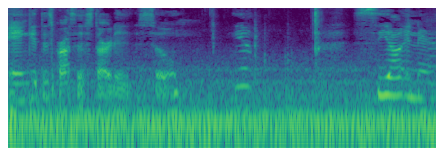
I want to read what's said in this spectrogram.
and get this process started. So yeah, see y'all in there.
